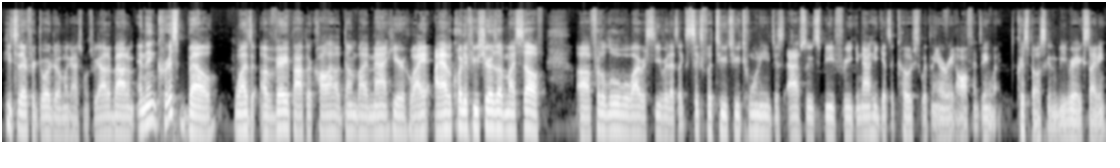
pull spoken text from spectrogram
he's there for Georgia. Oh my gosh, I almost forgot about him. And then Chris Bell was a very popular call out done by Matt here, who I, I have quite a few shares of myself uh, for the Louisville wide receiver that's like six foot two, 220, just absolute speed freak. And now he gets a coach with an air raid offense. Anyway, Chris Bell is going to be very exciting.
